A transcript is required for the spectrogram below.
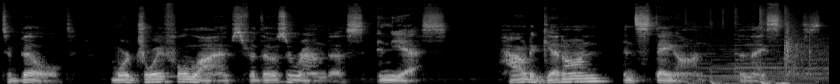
to build more joyful lives for those around us. And yes, how to get on and stay on the nice list.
